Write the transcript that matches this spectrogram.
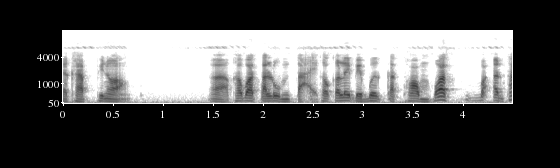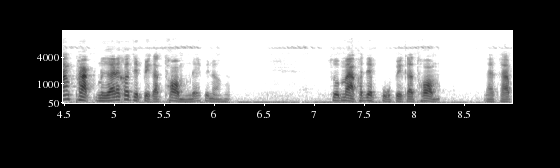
นะครับ พี่น้อง อ่าเขาว่าตะลุมตายเขาก็เลยไปเบิกกระท่อมเพราะทั้งภาคเหนือเนี่ยเขาจะเป็นกระท่อมเลยพี่น้องครับส่วนมากเขาจะปลูกเป็นกระท่อมนะครับ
